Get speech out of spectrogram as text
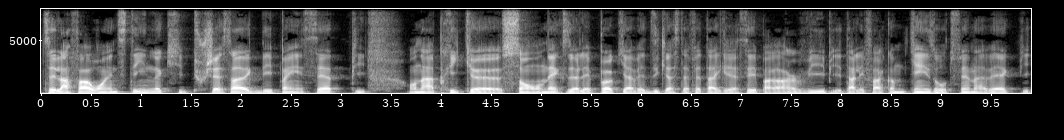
tu sais, l'affaire Weinstein, là, qui touchait ça avec des pincettes, puis on a appris que son ex de l'époque, il avait dit qu'elle s'était fait agresser par Harvey, puis il est allé faire comme 15 autres films avec, puis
